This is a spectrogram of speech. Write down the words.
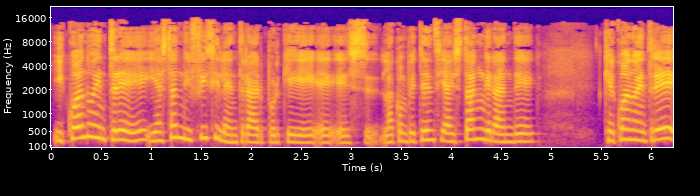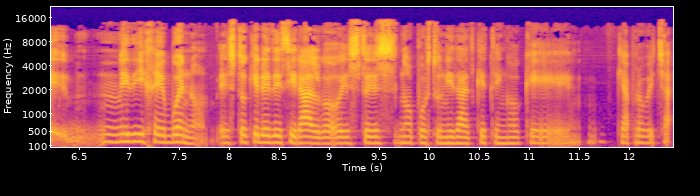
Y cuando entré, y es tan difícil entrar porque eh, es, la competencia es tan grande, que cuando entré me dije, bueno, esto quiere decir algo, esto es una oportunidad que tengo que, que aprovechar.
